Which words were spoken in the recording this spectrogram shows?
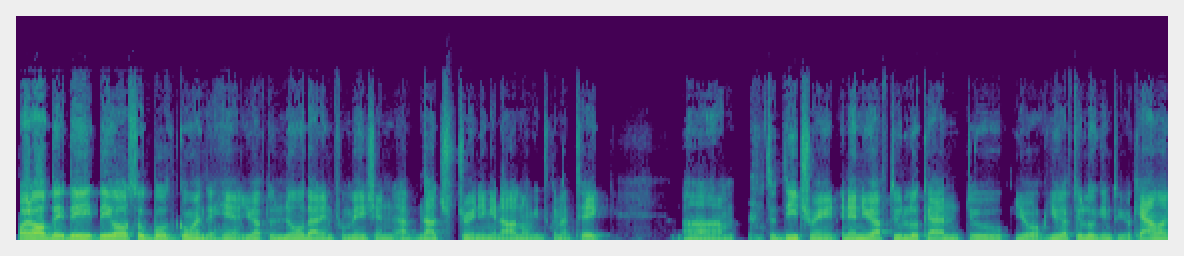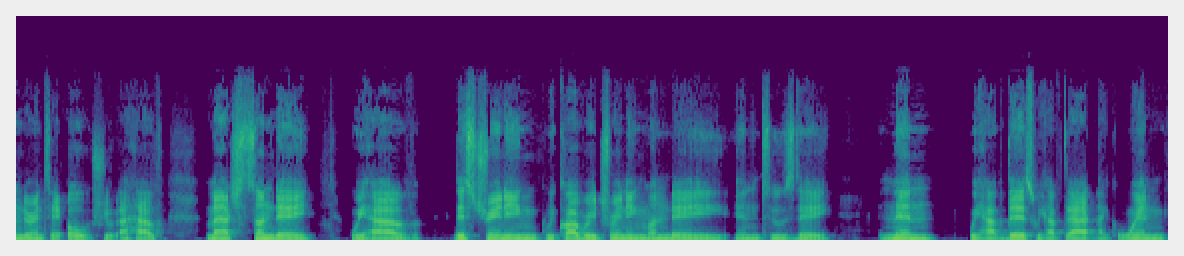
But all they, they they also both go in the hand. You have to know that information of not training and how long it's gonna take um to detrain. And then you have to look into your you have to look into your calendar and say, oh shoot, I have match Sunday, we have this training, recovery training Monday and Tuesday, and then we have this, we have that. Like when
